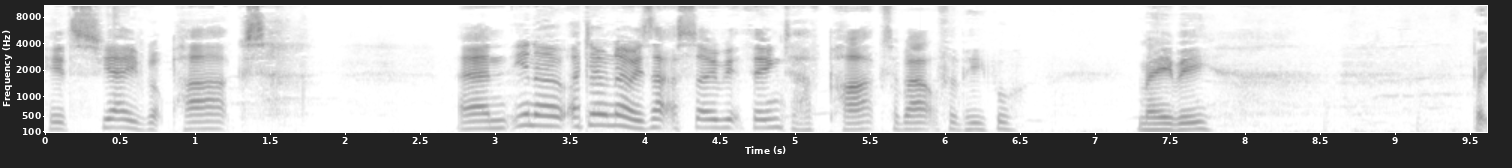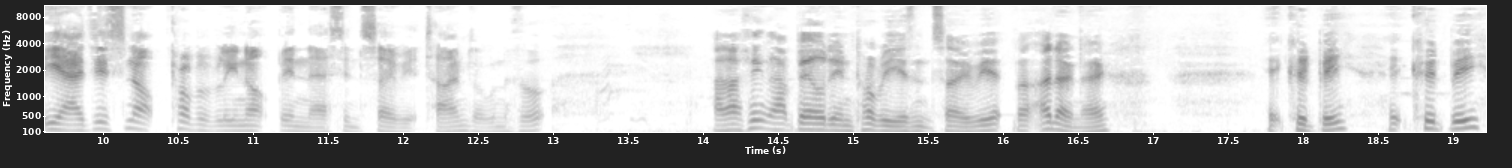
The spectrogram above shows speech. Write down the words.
it's yeah, you've got parks. And, you know, I don't know, is that a Soviet thing to have parks about for people? Maybe. But yeah, it's not probably not been there since Soviet times, I wouldn't have thought. And I think that building probably isn't Soviet, but I don't know. It could be. It could be.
